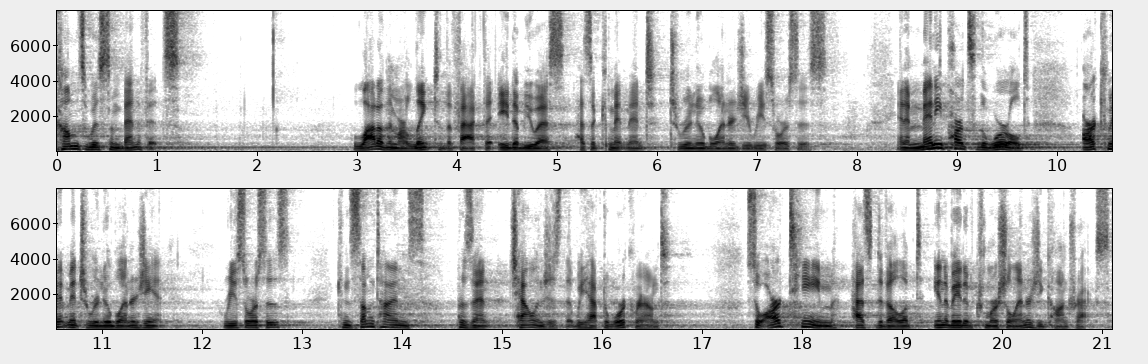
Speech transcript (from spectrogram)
comes with some benefits. A lot of them are linked to the fact that AWS has a commitment to renewable energy resources. And in many parts of the world, our commitment to renewable energy resources can sometimes present challenges that we have to work around. So our team has developed innovative commercial energy contracts.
